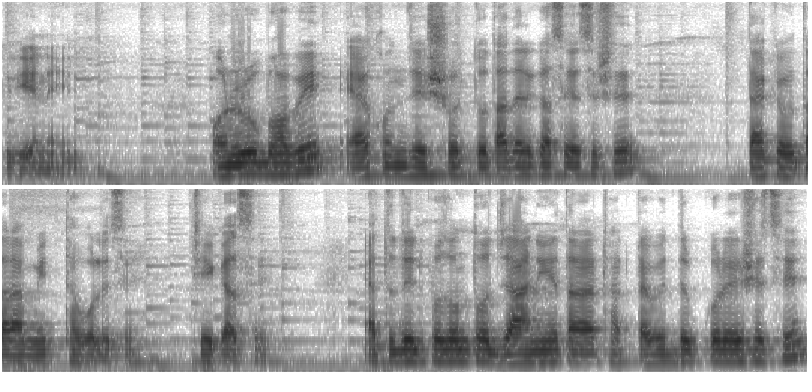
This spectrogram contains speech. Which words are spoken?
ফিরিয়ে নেয়। অনুরূপভাবে এখন যে সত্য তাদের কাছে এসেছে, তাকেও তারা মিথ্যা বলেছে। ঠিক আছে। এতদিন পর্যন্ত যা নিয়ে তারা ঠাট্টা বিদ্রুপ করে এসেছে,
